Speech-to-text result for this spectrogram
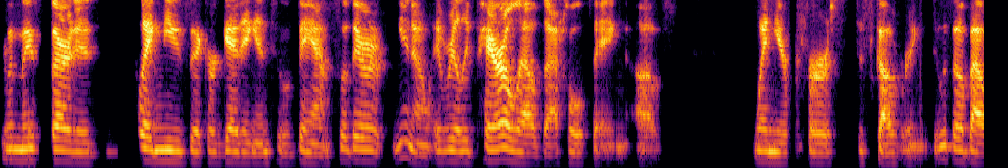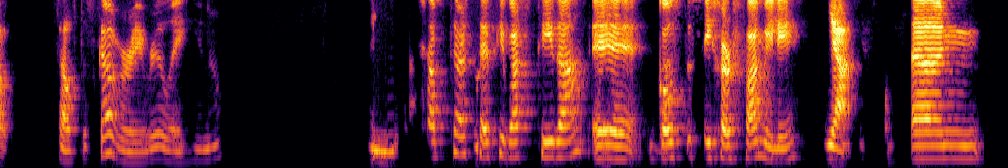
when they started playing music or getting into a band. So they're, you know, it really paralleled that whole thing of when you're first discovering. It was about self discovery, really, you know. Chapter, Ceci Bastida uh, goes to see her family. Yeah. And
